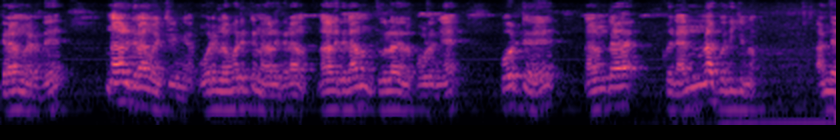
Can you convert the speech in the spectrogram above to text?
கிராம் வருது. நாலு கிராம் வச்சுக்கோங்க. ஒரு நபருக்கு நாலு கிராம். நாலு கிராம் தூளை அதில் போடுங்க. போட்டு நன்றாக நல்லா கொதிக்கணும். அந்த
